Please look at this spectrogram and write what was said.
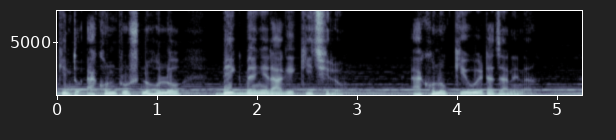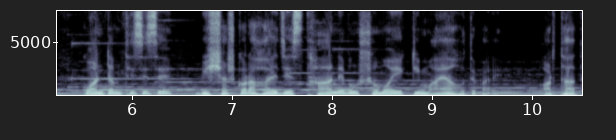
কিন্তু এখন প্রশ্ন হলো বিগ ব্যাংয়ের আগে কি ছিল? এখনও কেউ এটা জানে না। কোয়ান্টাম থিসিসে বিশ্বাস করা হয় যে স্থান এবং সময় একটি মায়া হতে পারে। অর্থাৎ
